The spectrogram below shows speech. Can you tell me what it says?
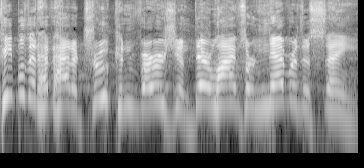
people that have had a true conversion, their lives are never the same.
